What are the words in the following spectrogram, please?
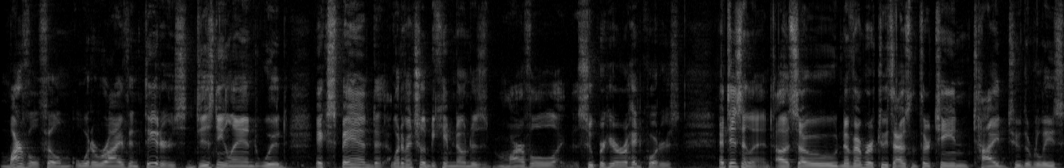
Marvel film would arrive in theaters, Disneyland would expand what eventually became known as Marvel Superhero Headquarters at Disneyland. Uh, so November of 2013, tied to the release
